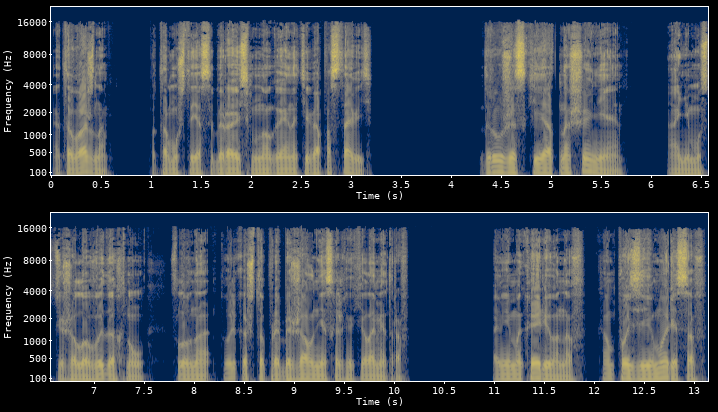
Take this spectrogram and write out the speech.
Это важно, потому что я собираюсь многое на тебя поставить. Дружеские отношения, Анимус тяжело выдохнул, словно только что пробежал несколько километров. Помимо Кэррионов, Компози и Моррисов,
